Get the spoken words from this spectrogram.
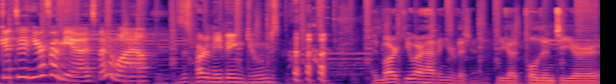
good to hear from you. It's been a while. Is this part of me being doomed? And Mark, you are having your vision. You got pulled into your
